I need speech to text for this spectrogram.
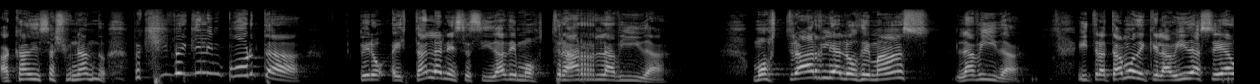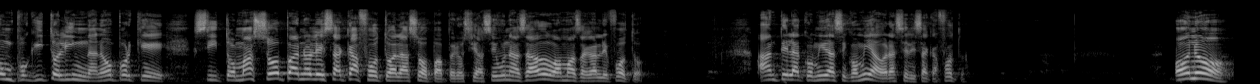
Acá desayunando. ¿Para qué, le importa? Pero está la necesidad de mostrar la vida, mostrarle a los demás la vida. Y tratamos de que la vida sea un poquito linda, ¿no? Porque si tomás sopa no le saca foto a la sopa, pero si hace un asado vamos a sacarle foto. Antes la comida se comía, ahora se le saca foto. ¿O no?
